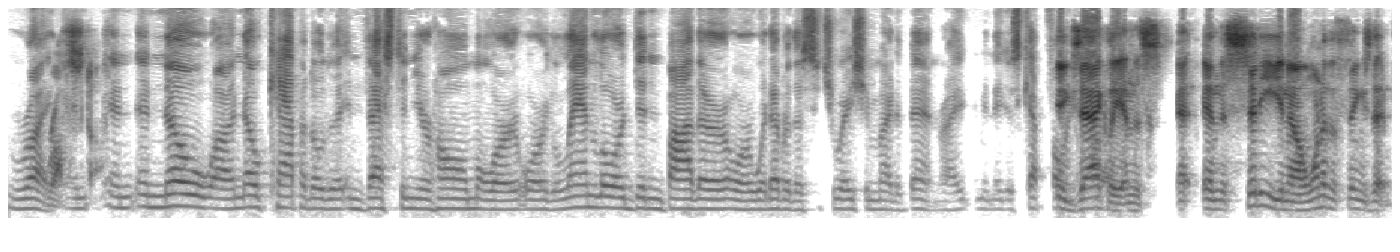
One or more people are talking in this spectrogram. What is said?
Right. rough and, stuff. and and no uh, no capital to invest in your home, or or the landlord didn't bother, or whatever the situation might have been. Right. I mean, they just kept falling apart. Exactly, and the and the city, you know, one of the things that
